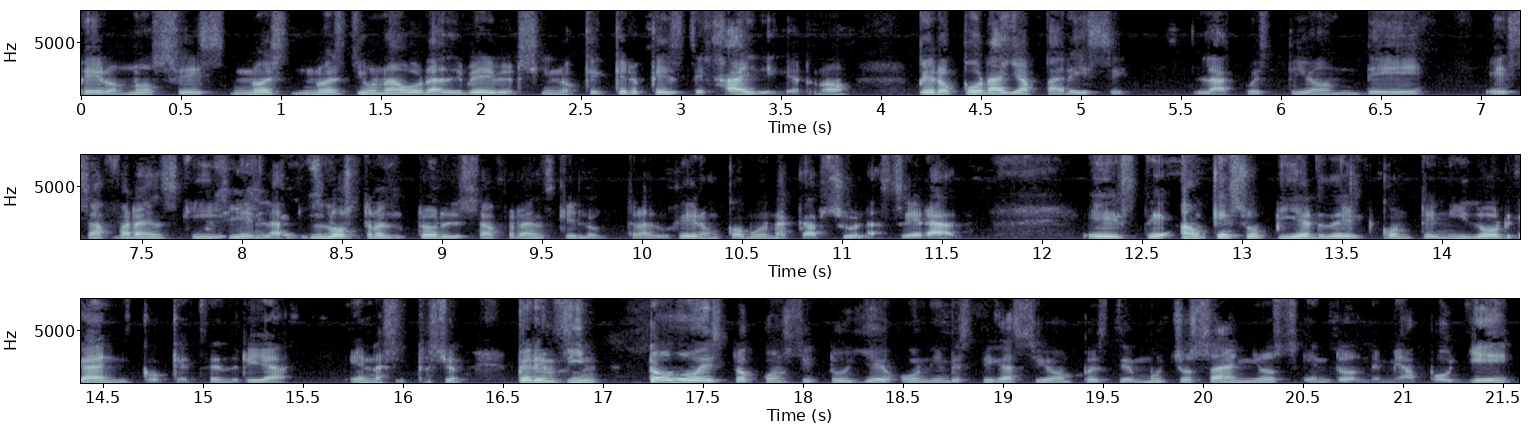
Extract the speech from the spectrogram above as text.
pero no sé, no es, no es de una obra de Weber, sino que creo que es de Heidegger, ¿no? Pero por ahí aparece la cuestión de eh, Safransky, los traductores de Safransky lo tradujeron como una cápsula cerada este, aunque eso pierde el contenido orgánico que tendría en la situación. Pero en fin, todo esto constituye una investigación pues de muchos años en donde me apoyé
